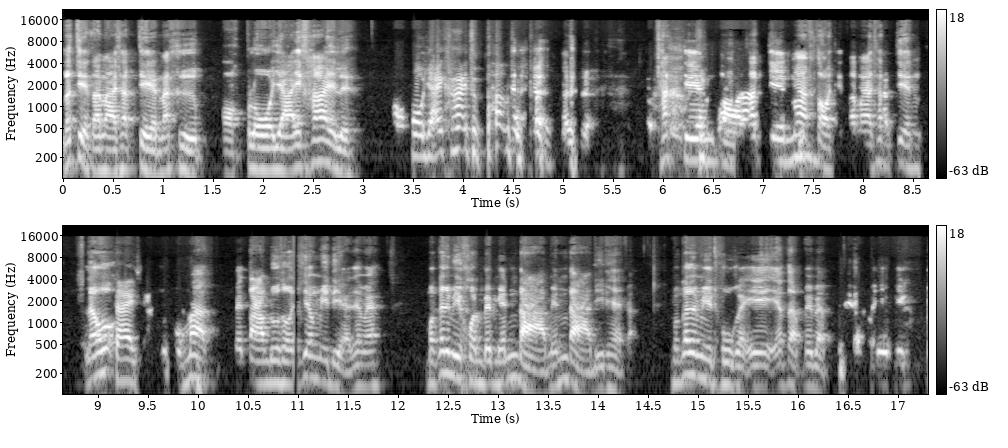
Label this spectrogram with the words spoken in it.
แล้วเจตนาชัดเจนนะคือ ออกโปรย้ายค่ายเลย ออกโปรย้ายค่ายถูกต้องชัดเจนต่อชัดเจนมากต่อเจตนาชัดเจน แล้วใช่ผมมากไปตามดูโซเชียลมีเดียใช่ไหมมันก็จะมีคนไปเม้นด่าเม้นด่าดีแทคอะมันก็จะมีทรูกับ AIS แบบไปแบบไปไป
